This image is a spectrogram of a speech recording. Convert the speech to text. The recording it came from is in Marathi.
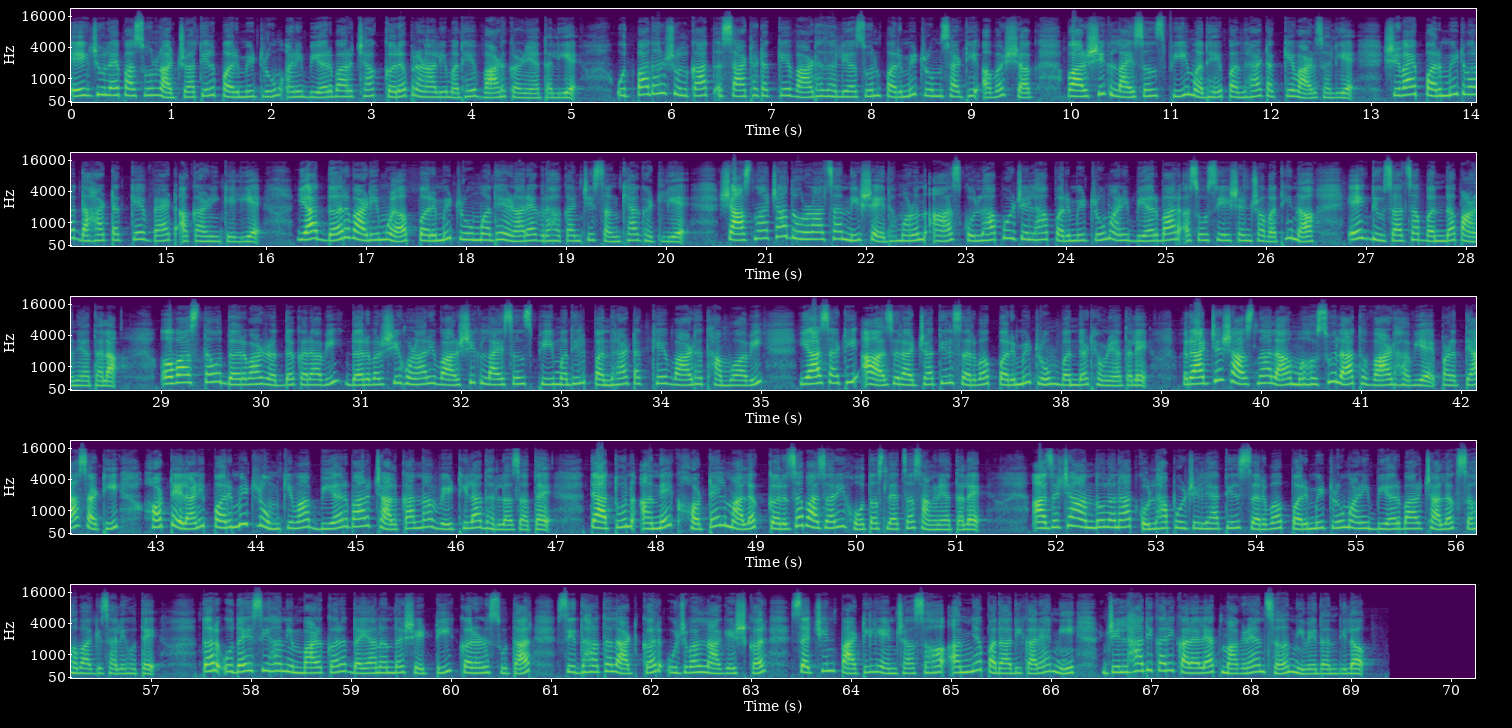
एक जुलैपासून राज्यातील परमिट रूम आणि बिअर बारच्या कर प्रणालीमध्ये वाढ करण्यात आली आहे. उत्पादन शुल्कात साठ टक्के वाढ झाली असून परमिट रूमसाठी आवश्यक वार्षिक लायसन्स फीमध्ये पंधरा टक्के वाढ झाली आहे. शिवाय परमिटवर दहा टक्के वॅट आकारणी केली आहे. या दरवाढीमुळे परमिट रूममध्ये येणाऱ्या ग्राहकांची संख्या घटली आहे. शासनाच्या धोरणाचा निषेध म्हणून आज कोल्हापूर जिल्हा परमिट रूम आणि बिअर बार असोसिएशनच्या वतीनं एक दिवसाचा बंद पाळण्यात आला. अवास्तव दर दरवाढ रद्द करावी. दरवर्षी होणारी वार्षिक लायसन्स फीमधील पंधरा टक्के वाढ थांबवावी. यासाठी आज राज्यातील सर्व परमिट रूम बंद ठेवण्यात आले. राज्य शासनाला महसुलात वाढ हवी आहे पण त्यासाठी हॉटेल आणि परमिट रूम किंवा बिअर बार चालकांना वेठीला धरलं जात आहे. त्यातून अनेक हॉटेल मालक कर्जबाजारी होत असल्याचं सांगण्यात आलंय. आजच्या आंदोलनात कोल्हापूर जिल्ह्यातील सर्व परमिट रूम आणि बिअर बार चालक सहभागी झाले होते. तर उदयसिंह निंबाळकर दयानंद शेट्टी करण सुतार सिद्धार्थ लाटकर उज्ज्वल नागेशकर सचिन पाटील यांच्यासह अन्य पदाधिकाऱ्यांनी जिल्हाधिकारी कार्यालयात मागण्यांचं निवेदन दिलं.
